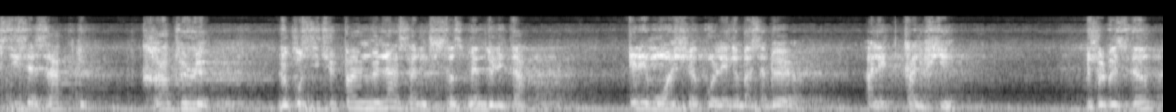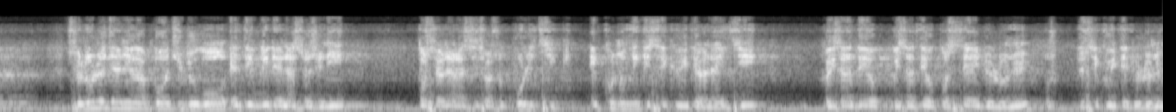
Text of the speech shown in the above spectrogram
Si ces actes crapuleux ne constituent pas une menace à l'existence même de l'État, aidez-moi, chers collègues ambassadeurs, à les qualifier. Monsieur le Président, selon le dernier rapport du Bureau intégré des Nations Unies concernant la situation politique, économique et sécuritaire en Haïti, présenté, au Conseil de l'ONU, de sécurité de l'ONU,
